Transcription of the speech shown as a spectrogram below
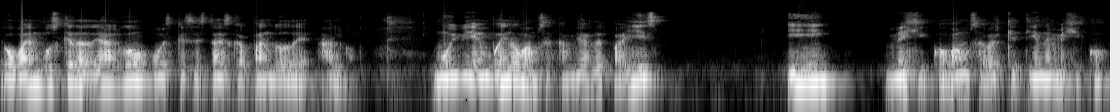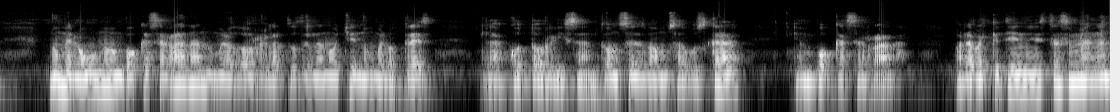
o va en búsqueda de algo, o es que se está escapando de algo. Muy bien, bueno, vamos a cambiar de país. Y México, vamos a ver qué tiene México. Número uno, en boca cerrada. Número dos, relatos de la noche. Número tres, la cotorriza. Entonces vamos a buscar en boca cerrada. Para ver qué tiene esta semana.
